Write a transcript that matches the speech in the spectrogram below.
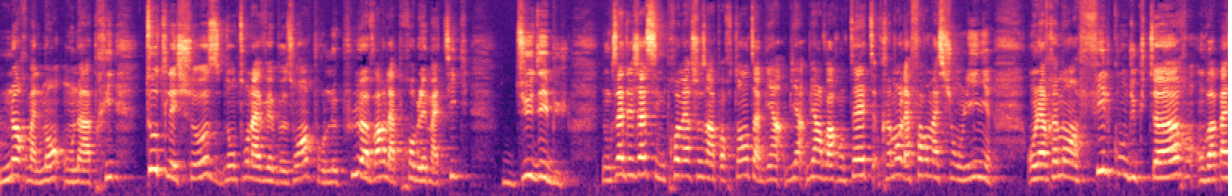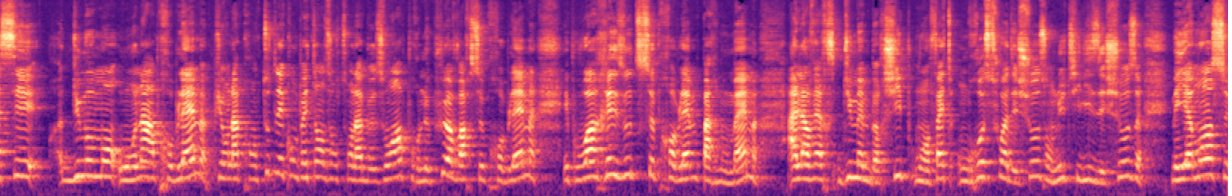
normalement, on a appris toutes les choses dont on avait besoin pour ne plus avoir la problématique du début. Donc ça déjà c'est une première chose importante à bien, bien, bien avoir en tête. Vraiment la formation en ligne, on a vraiment un fil conducteur. On va passer du moment où on a un problème, puis on apprend toutes les compétences dont on a besoin pour ne plus avoir ce problème et pouvoir résoudre ce problème par nous-mêmes. À l'inverse du membership où en fait on reçoit des choses, on utilise des choses, mais il y a moins ce,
